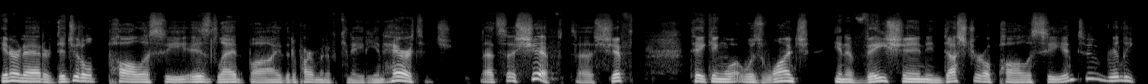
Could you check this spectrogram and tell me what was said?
internet or digital policy is led by the Department of Canadian Heritage. That's a shift, a shift taking what was once innovation, industrial policy into really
